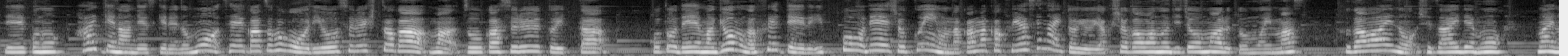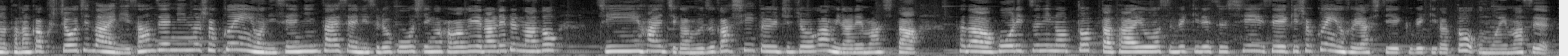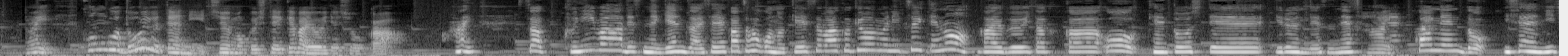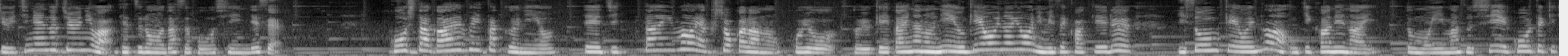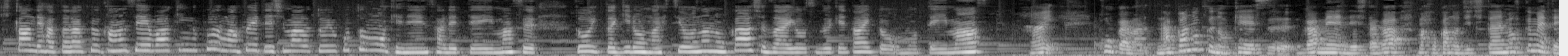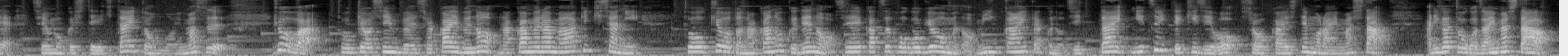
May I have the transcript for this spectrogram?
で、この背景なんですけれども、生活保護を利用する人が、まあ、増加するといったことで、まあ、業務が増えている一方で、職員をなかなか増やせないという役所側の事情もあると思います。区側への取材でも、前の田中区長時代に3000人の職員を2000人体制にする方針が掲げられるなど、人員配置が難しいという事情が見られました。ただ、法律にのっとった対応をすべきですし、正規職員を増やしていくべきだと思います。はい。今後どういう点に注目していけばよいでしょうか？はい。実は国はですね、現在生活保護のケースワーク業務についての外部委託化を検討しているんですね。はい。今年度、2021年度中には結論を出す方針です。こうした外部委託によって実態は役所からの雇用という形態なのに請負のように見せかける理想請負が起きかねないとも言いますし公的機関で働く完成ワーキングプランが増えてしまうということも懸念されています。どういった議論が必要なのか取材を続けたいと思っています。はい。今回は中野区のケースがメインでしたが、まあ、他の自治体も含めて注目していきたいと思います。今日は東京新聞社会部の中村真明記者に東京都中野区での生活保護業務の民間委託の実態について記事を紹介してもらいました。ありがとうございました。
